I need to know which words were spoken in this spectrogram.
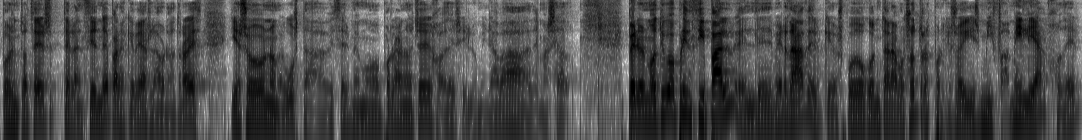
pues entonces te la enciende para que veas la hora otra vez. Y eso no me gusta. A veces me muevo por la noche y joder, se iluminaba demasiado. Pero el motivo principal, el de verdad, el que os puedo contar a vosotros, porque sois mi familia, joder,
